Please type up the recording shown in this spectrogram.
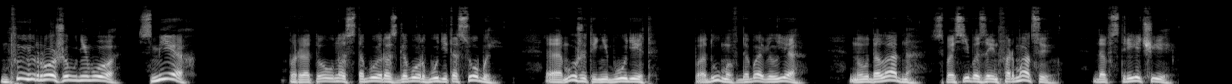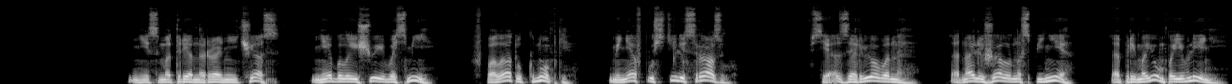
Ну и рожа у него. Смех. Про то у нас с тобой разговор будет особый. А может и не будет. Подумав, добавил я. Ну да ладно, спасибо за информацию. До встречи. Несмотря на ранний час, не было еще и восьми. В палату кнопки меня впустили сразу. Вся зареванная, она лежала на спине, а при моем появлении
